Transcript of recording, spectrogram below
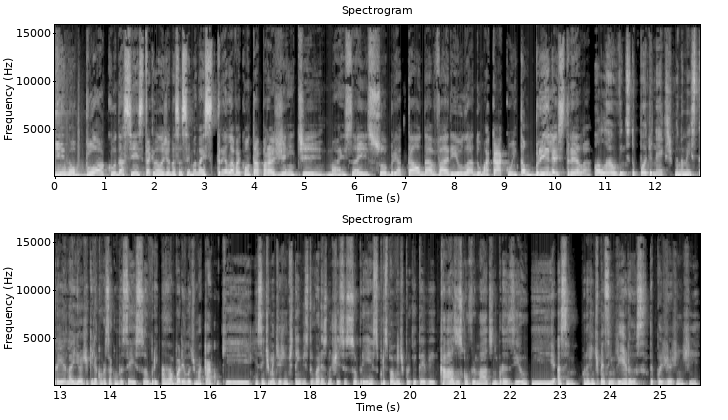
E no bloco da ciência e tecnologia dessa semana, a Estrela vai contar para a gente mais aí sobre a tal da varíola do macaco. Então brilha, Estrela! Olá, ouvintes do Podnext. Meu nome é Estrela e hoje eu queria conversar com vocês sobre a varíola de macaco, que recentemente a gente tem visto várias notícias sobre isso, principalmente porque teve casos confirmados no Brasil. E assim, quando a gente pensa em vírus, depois de a gente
